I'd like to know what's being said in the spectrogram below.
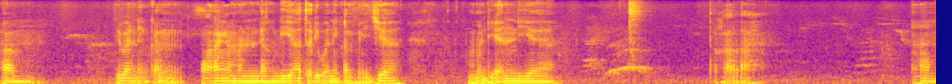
um, dibandingkan orang yang menendang dia atau dibandingkan meja. Kemudian dia terkalah um,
